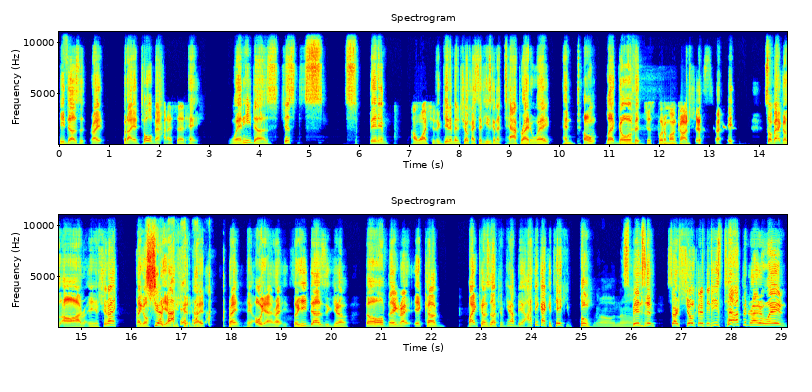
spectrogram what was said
he does it right. But I had told Matt, I said, hey, when he does, just spin him. I want you to get him in a choke. I said, he's going to tap right away and don't let go of it. Just put him unconscious. Right. So Matt goes, oh, should I? I go, oh, Should oh, yeah, I?" you should. Right. Right. Yeah, Oh, yeah. Right. So he does, you know, the whole thing. Right. It comes, Mike comes up to him. You know, I think I could take you. Boom oh no. spins him, starts choking him, and he's tapping right away. And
